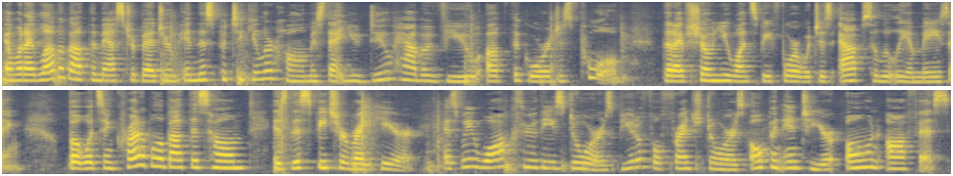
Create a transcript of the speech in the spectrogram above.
And what I love about the master bedroom in this particular home is that you do have a view of the gorgeous pool that I've shown you once before, which is absolutely amazing. But what's incredible about this home is this feature right here. As we walk through these doors, beautiful French doors open into your own office.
